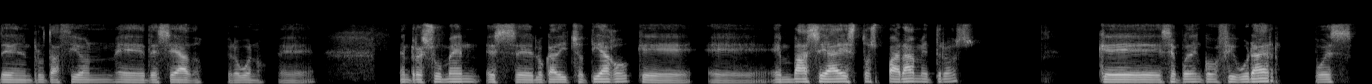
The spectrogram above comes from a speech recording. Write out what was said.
enrutación eh, deseado. Pero bueno, eh, en resumen, es lo que ha dicho Tiago, que en base a estos parámetros que se pueden configurar, pues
